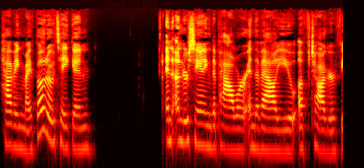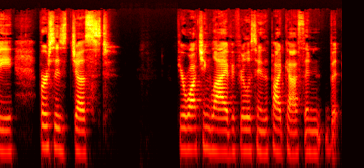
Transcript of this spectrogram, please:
having my photo taken and understanding the power and the value of photography versus just if you're watching live, if you're listening to the podcast and, but,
